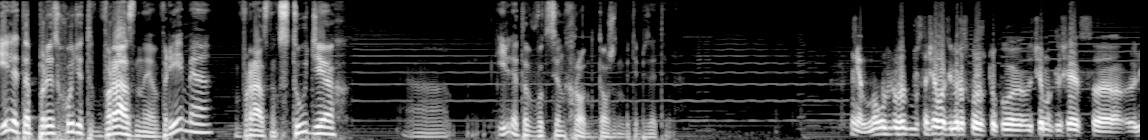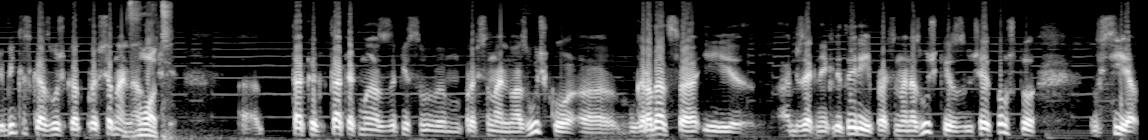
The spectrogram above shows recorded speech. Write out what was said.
или это происходит в разное время, в разных студиях, э, или это вот синхрон должен быть обязательно? Нет, ну сначала тебе расскажу, только, чем отличается любительская озвучка от профессиональной Вот. озвучки. Э, Так как, так как мы записываем профессиональную озвучку, э, градация и обязательные критерии профессиональной озвучки заключаются в том, что все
